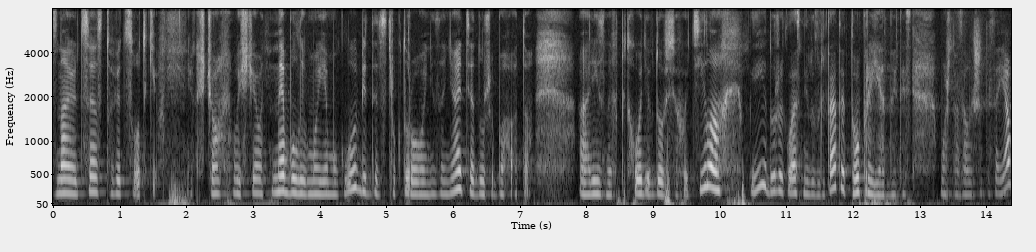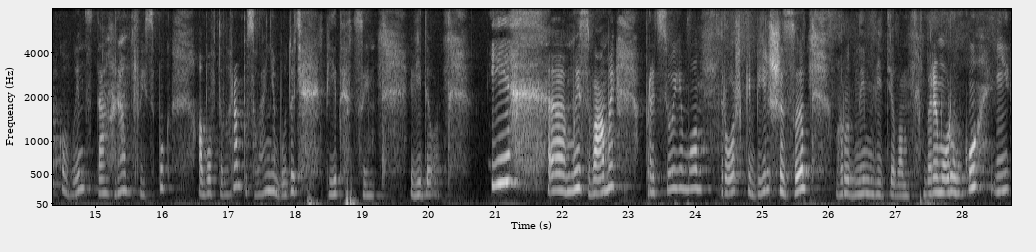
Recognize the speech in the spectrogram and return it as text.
знають це 100%. Якщо ви ще не були в моєму клубі, де структуровані заняття, дуже багато різних підходів до всього тіла. І дуже класні результати, то приєднуйтесь. Можна залишити заявку в інстаграм, фейсбук або в телеграм. Посилання будуть під цим відео. І е, ми з вами працюємо трошки більше з грудним відділом. Беремо руку і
